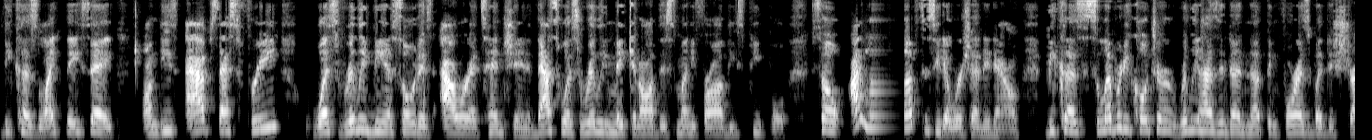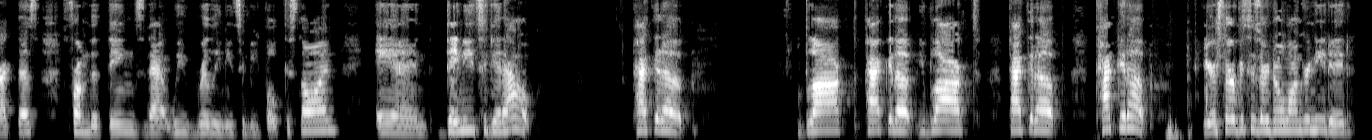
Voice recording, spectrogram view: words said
Because, like they say, on these apps that's free, what's really being sold is our attention. That's what's really making all this money for all these people. So I love to see that we're shutting down because celebrity culture really hasn't done nothing for us but distract us from the things that we really need to be focused on. And they need to get out. Pack it up blocked, pack it up, you blocked, pack it up, pack it up. Your services are no longer needed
